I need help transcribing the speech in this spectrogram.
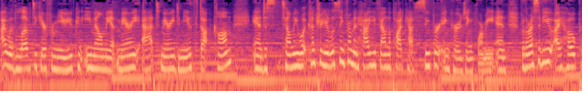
I would love to hear from you. You can email me at mary at marydemuth.com and just tell me what country you're listening from and how you found the podcast. Super encouraging for me. And for the rest of you, I hope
